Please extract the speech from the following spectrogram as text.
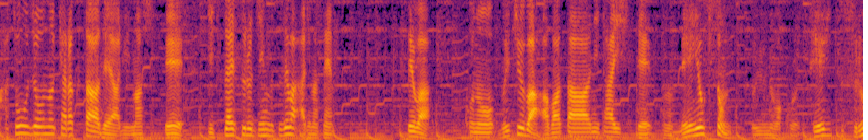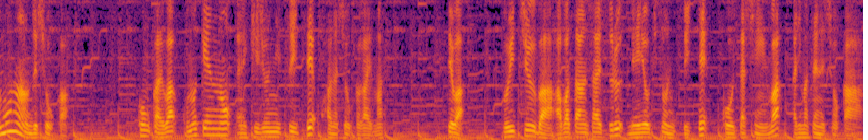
仮想上のキャラクターでありまして、実在する人物ではありません。では、この VTuber アバターに対して、この名誉毀損というのはこれ成立するものなのでしょうか？今回はこの件のえー基準についてお話を伺います。では、VTuber アバターに対する名誉毀損についてこういったシーンはありませんでしょうか？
